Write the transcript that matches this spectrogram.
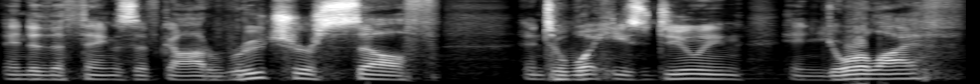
into the things of God, root yourself into what He's doing in your life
